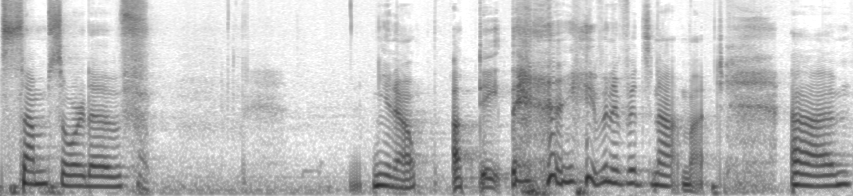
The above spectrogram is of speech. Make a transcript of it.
some sort of you know update there even if it's not much. Um,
